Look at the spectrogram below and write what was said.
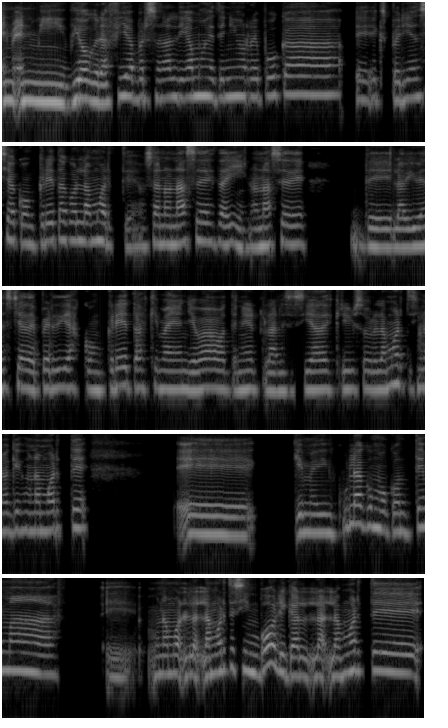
en, en mi biografía personal, digamos, he tenido re poca eh, experiencia concreta con la muerte, o sea, no nace desde ahí, no nace de, de la vivencia de pérdidas concretas que me hayan llevado a tener la necesidad de escribir sobre la muerte, sino que es una muerte eh, que me vincula como con temas, una, la, la muerte simbólica, la, la muerte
